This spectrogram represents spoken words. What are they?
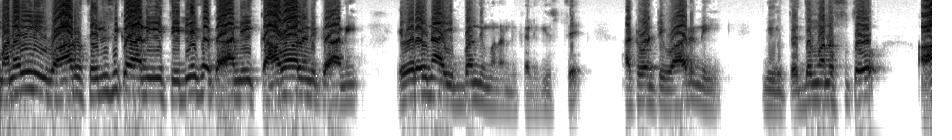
మనల్ని వారు తెలిసి కానీ తెలియక కానీ కావాలని కానీ ఎవరైనా ఇబ్బంది మనల్ని కలిగిస్తే అటువంటి వారిని మీరు పెద్ద మనస్సుతో ఆ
